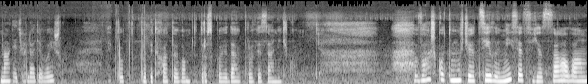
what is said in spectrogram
На глядя вийшла. І тут попід хатою вам тут розповідаю про в'язанечку. Важко, тому що я цілий місяць в'язала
